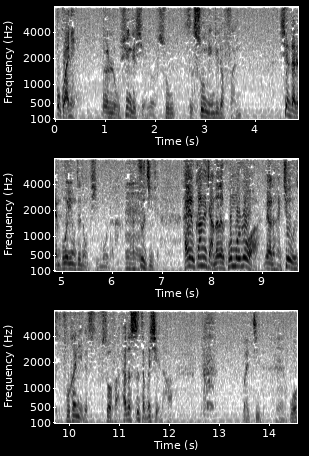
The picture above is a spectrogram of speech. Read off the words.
不管你。呃，鲁迅就写个书，字书名就叫《坟》。现代人不会用这种题目的了，嗯他自己写。还有刚才讲到的郭沫若啊，妙得很，就符合你的说法。他的诗怎么写的哈？我还记得，嗯我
